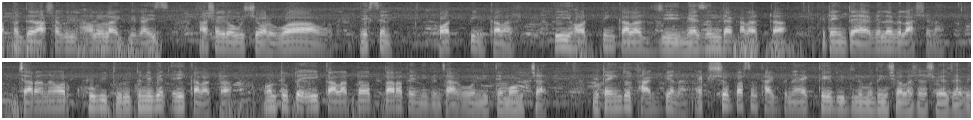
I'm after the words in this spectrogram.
আপনাদের আশা করি ভালো লাগবে গাইজ আশা করি অবশ্যই ভালো। ওয়াও দেখছেন? হট পিঙ্ক কালার এই হট পিঙ্ক কালার যে ম্যাজেন্ডা কালারটা এটা কিন্তু অ্যাভেলেবেল আসে না। যারা নেওয়ার খুবই দ্রুত নেবেন এই কালারটা অন্তত এই কালারটা তাড়াতাড়ি নেবেন যাগো নিতে মন চায়। এটা কিন্তু থাকবে না, একশো পার্সেন্ট থাকবে না, এক থেকে দুই দিনের মধ্যে ইনশাল্লাহ শেষ হয়ে যাবে।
